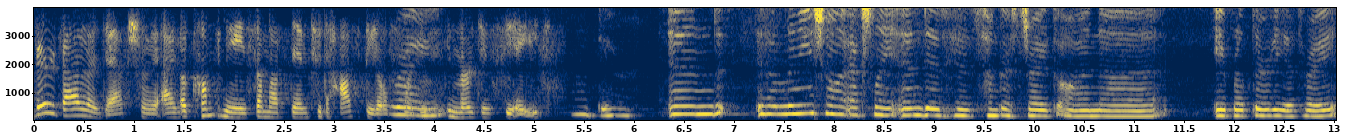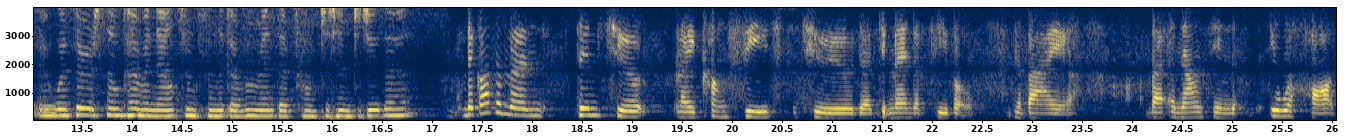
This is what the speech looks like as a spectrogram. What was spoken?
very violent, actually. I accompanied some of them to the hospital right. for the emergency aid. Oh dear. And uh, Lin Yixiong actually ended his hunger strike on April 30th, right? Was there some kind of announcement from the government that prompted him to do that? The government seems to like concede to the demand of people by by announcing it will halt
